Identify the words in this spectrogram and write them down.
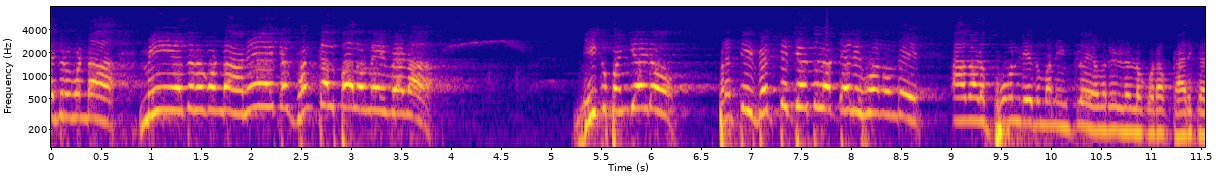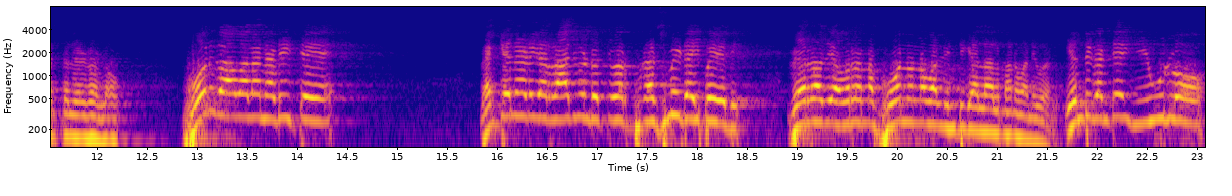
ఎదురుగుండా. మీ ఎదురుగుండా అనేక సంకల్పాలు ఉన్నాయి ఈవేళ. మీకు పనిచేయడం ప్రతి వ్యక్తి చేతిలో టెలిఫోన్ ఉంది. ఆవిడ ఫోన్ లేదు మన ఇంట్లో ఎవరి కూడా కార్యకర్తలు ఇళ్ళలో ఫోన్ కావాలని అడిగితే వెంకయ్యనాయుడు గారు రాజమండ్రి వచ్చేవారు ప్రెస్ మీట్ అయిపోయేది. వేరే ఎవరన్నా ఫోన్ ఉన్న వాళ్ళ ఇంటికి వెళ్ళాలి మనం అనేవారు. ఎందుకంటే ఈ ఊర్లో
